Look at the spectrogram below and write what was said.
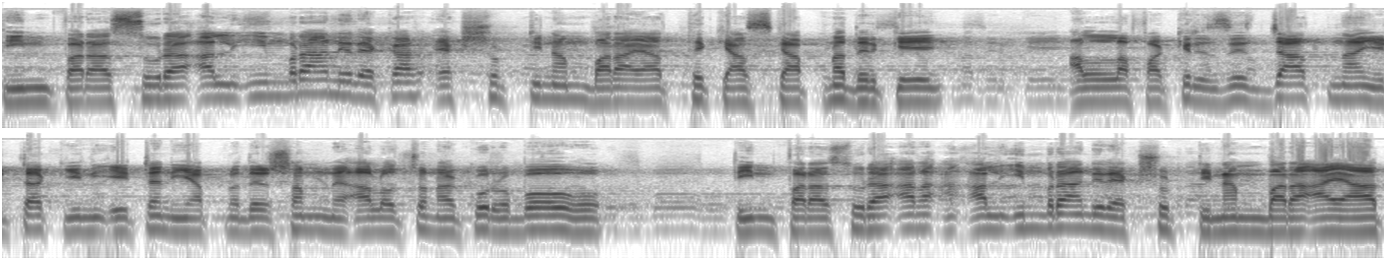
তিন পারা সুরা আল ইমরানের একা একষট্টি নাম্বার আয়াত থেকে আজকে আপনাদেরকে আল্লাহ ফাকের যে জাত নাই, এটা কি এটা নিয়ে আপনাদের সামনে আলোচনা করব। তিন পারা সুরা আল ইমরানের একষট্টি নাম্বার আয়াত।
